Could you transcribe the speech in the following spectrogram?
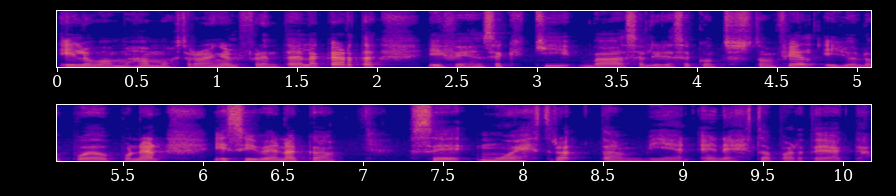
Y lo vamos a mostrar en el frente de la carta y fíjense que aquí va a salir ese custom field y yo lo puedo poner y si ven acá se muestra también en esta parte de acá.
